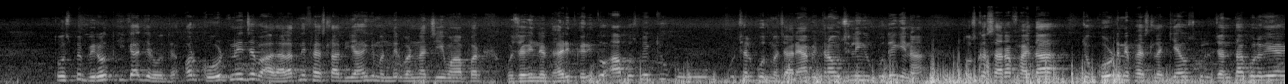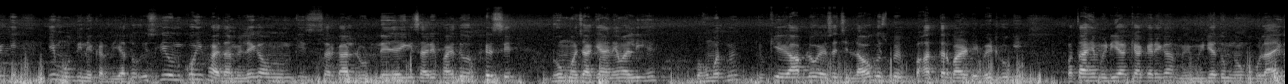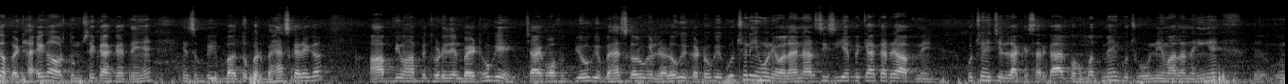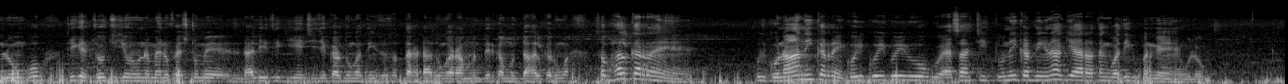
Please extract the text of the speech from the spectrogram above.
तो उस पर विरोध की क्या ज़रूरत है? और कोर्ट ने जब अदालत ने फैसला दिया है कि मंदिर बनना चाहिए वहाँ पर, वो जगह निर्धारित करी तो आप उसमें क्यों उछल कूद मचा रहे हैं? आप इतना उछलेंगे, कूदेगी ना तो उसका सारा फ़ायदा जो कोर्ट ने फैसला किया उसको जनता को लगेगा कि ये मोदी ने कर दिया। तो इसलिए उनको ही फ़ायदा मिलेगा उनकी सरकार लूट ले जाएगी सारे फ़ायदे और फिर से धूम मचा के आने वाली है बहुमत में। क्योंकि आप लोग ऐसे चिल्लाओगे, उस पर बहत्तर बार डिबेट होगी। पता है मीडिया क्या करेगा? मीडिया तुम लोगों को बुलाएगा, बैठाएगा और तुमसे क्या कहते हैं, इन सब बातों पर बहस करेगा। आप भी वहाँ पे थोड़ी देर बैठोगे, चाय, कॉफ़ी पियोगे, बहस करोगे, लड़ोगे, कटोगे, कुछ नहीं होने वाला एन आर सी सी पे क्या कर रहे हैं आपने? कुछ नहीं चिल्ला के, सरकार बहुमत में है, कुछ होने वाला नहीं है, उन लोगों को, ठीक है, जो चीज़ें उन्होंने मैनिफेस्टो में डाली थी कि ये चीज़ें कर दूँगा, तीन सौ सत्तर हटा दूँगा, राम मंदिर का मुद्दा हल करूँगा, सब हल कर रहे हैं। कुछ गुनाह नहीं कर रहे हैं, कोई कोई कोई वो ऐसा चीज़ तो नहीं कर दी है ना कि यार आतंकवादी बन गए हैं वो लोग।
